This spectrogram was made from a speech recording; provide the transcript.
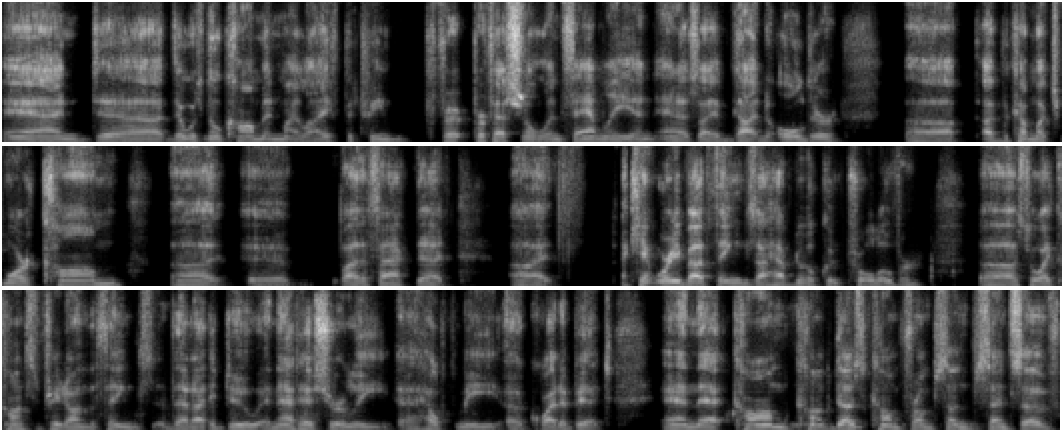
and uh, there was no calm in my life between professional and family. And, and, as I've gotten older, uh, I've become much more calm uh, uh by the fact that uh, I can't worry about things I have no control over. Uh, so I concentrate on the things that I do, and that has surely helped me quite a bit. And that calm com- does come from some sense of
